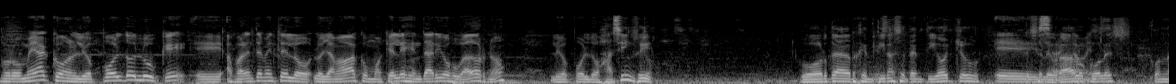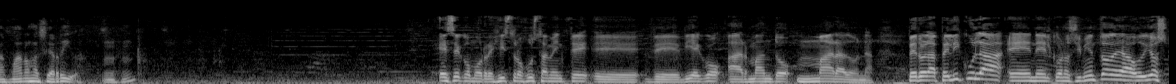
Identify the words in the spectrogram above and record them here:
Bromea con Leopoldo Luque, eh, aparentemente lo, lo llamaba como aquel legendario jugador, ¿no? Leopoldo Jacinto. Sí. Jugador de Argentina 78, que celebraba los goles con las manos hacia arriba. Ese como registro justamente eh, de Diego Armando Maradona. Pero la película en el conocimiento de audios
